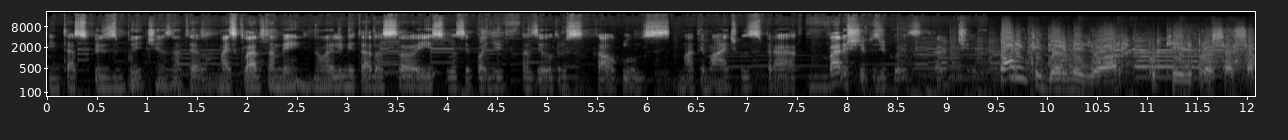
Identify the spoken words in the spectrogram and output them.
pintar as coisas bonitinhas na tela. Mas claro também não é limitado a só isso, você pode fazer outros cálculos matemáticos para vários tipos de coisas. Para entender melhor porque ele processa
